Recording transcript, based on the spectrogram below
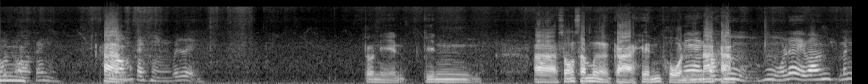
ลดออกกันนี่ ครับล้อมก็แห้งไปเลยตัวนี้กิน อ่าสองสามมื้อก็เห็นผลแม่นะก็ครับ หูหูเลยว่ามันมัน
